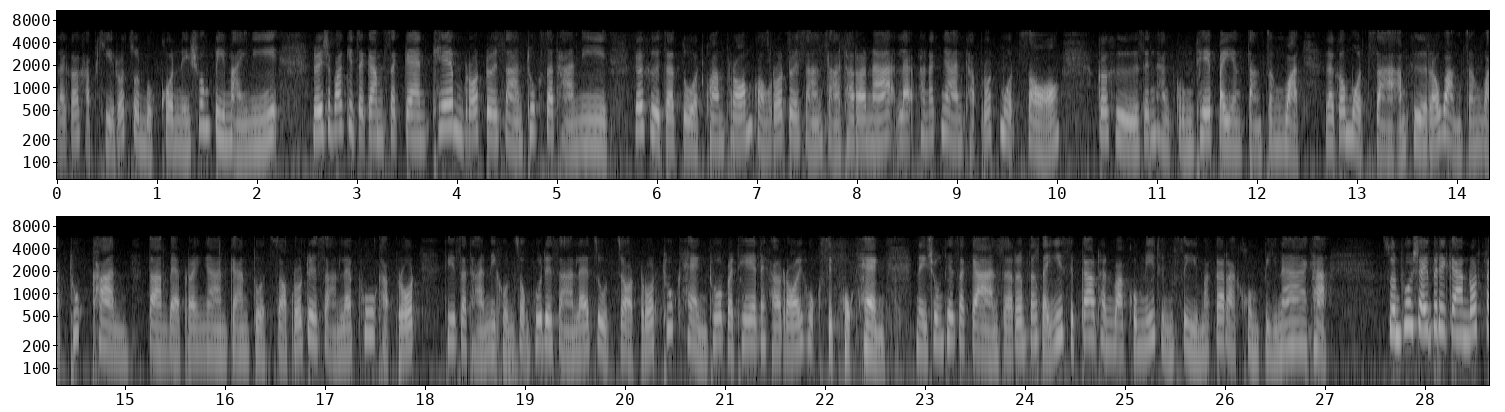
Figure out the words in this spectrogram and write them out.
และก็ขับขี่รถส่วนบุคคลในช่วงปีใหม่นี้ โดยเฉพาะกิจกรรมสแกนเข้มรถโดยสารทุกสถานี ก็คือจะตรวจความพร้อมของรถโดยสารสาธารณะ และพนักงานขับรถหมวด 2 ก็คือเส้นทางกรุงเทพไปยังต่างจังหวัด แล้วก็หมวด 3 คือระหว่างจังหวัดทุกคัน ตามแบบรายงานการตรวจสอบรถโดยสารและผู้ขับรถ ที่สถานีขนส่งผู้โดยสารและจุดจอดรถทุกแห่งทั่วประเทศนะคะ 166 แห่ง ในช่วงเทศกาลจะเริ่มตั้งแต่ 29 ธันวาคมนี้ถึง 4 มกราคมปีหน้าค่ะส่วนผู้ใช้บริการรถไฟ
